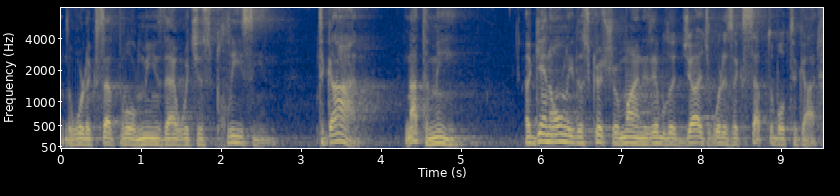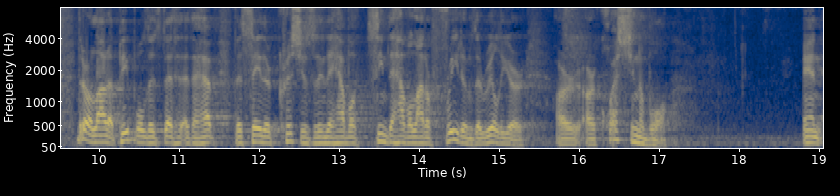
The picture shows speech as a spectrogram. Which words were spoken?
The word acceptable means that which is pleasing to God, not to me. Again, only the scriptural mind is able to judge what is acceptable to God. There are a lot of people that, that, that have, that say they're Christians and they have a, seem to have a lot of freedoms that really are, are, are questionable. And,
